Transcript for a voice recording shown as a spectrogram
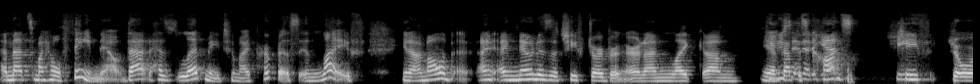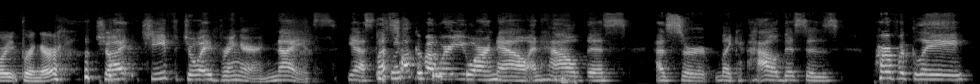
And that's my whole theme now. That has led me to my purpose in life. You know i'm all about I, i'm known as a chief joy bringer and i'm like um you Can know I've got this that chief joy bringer joy, chief joy bringer nice yes let's talk about where you are now and how this has served like how this is perfectly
